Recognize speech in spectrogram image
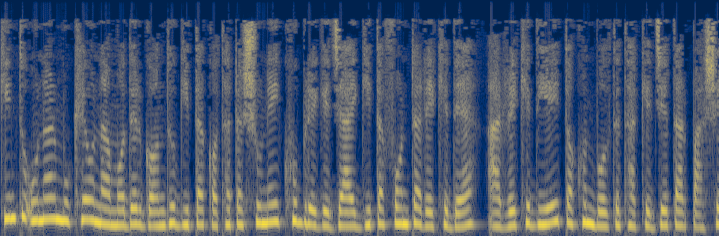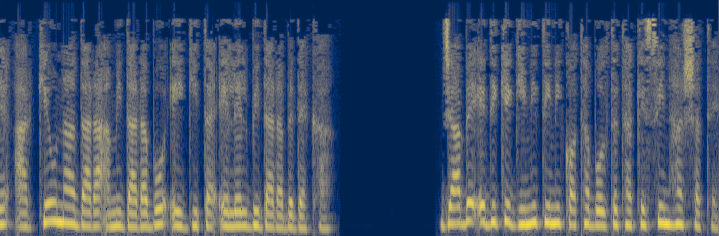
কিন্তু উনার মুখেও না মদের গন্ধ গীতা কথাটা শুনেই খুব রেগে যায়। গীতা ফোনটা রেখে দেয়, আর রেখে দিয়েই তখন বলতে থাকে যে, তার পাশে আর কেউ না, দাঁড়া, আমি দাঁড়াবো, এই গীতা এলএলবি দাঁড়াবে দেখা। যাবে এদিকে গিনি তিনি কথা বলতে থাকে সিনহার সাথে।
